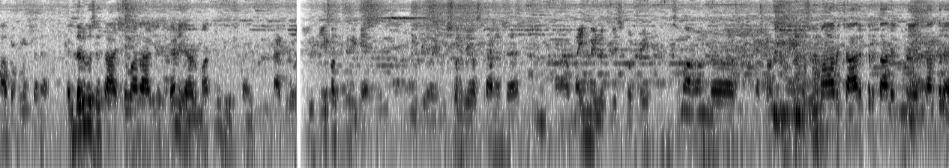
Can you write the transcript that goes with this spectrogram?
ಆ ಭಗವಂತನ ಎಲ್ಲರಿಗೂ ಸಹಿತ ಆಶೀರ್ವಾದ ಆಗಲಿ ಅಂತ ಹೇಳಿ ಎರಡು ಮಾತು ಮುಗಿಸ್ತಾ ಇದ್ದೀನಿ. ಈ ಭಕ್ತರಿಗೆ ಇದು ಈಶ್ವರ ದೇವಸ್ಥಾನದ ಮೈ ಮೇಲೆ ತಿಳಿಸ್ಕೊಟ್ರಿ ಸುಮಾರು ಒಂದು ಎಷ್ಟು ಸುಮಾರು ಚಾಲಕರ ಕಾಲ ಗುಡಿ ಅಂತಂದ್ರೆ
